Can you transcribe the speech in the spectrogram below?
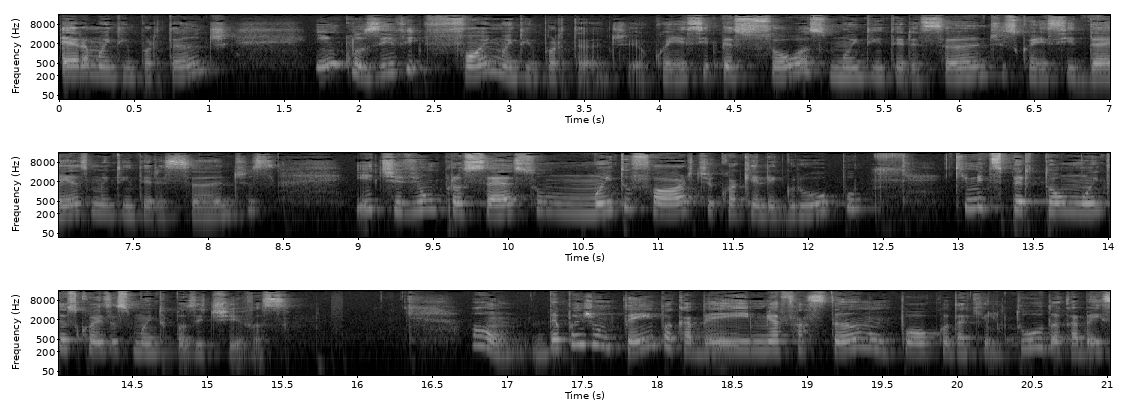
era muito importante Inclusive, foi muito importante. Eu conheci pessoas muito interessantes, conheci ideias muito interessantes e tive um processo muito forte com aquele grupo que me despertou muitas coisas muito positivas. Bom, depois de um tempo acabei me afastando um pouco daquilo tudo, acabei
